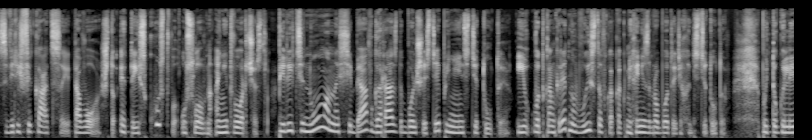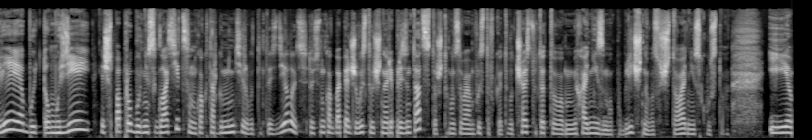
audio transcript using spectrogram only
с верификацией того, что это искусство, условно, а не творчество, перетянуло на себя в гораздо большей степени институты. И вот конкретно выставка как механизм работы этих институтов. Будь то галерея, будь то музей. Я сейчас попробую не согласиться, но как-то аргументировать это сделать. То есть, ну, как бы, опять же, выставочная репрезентация, то, что мы называем выставкой, это вот часть вот этого механизма публичного существования искусства. И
